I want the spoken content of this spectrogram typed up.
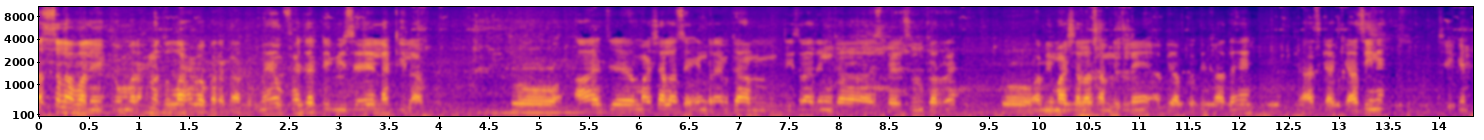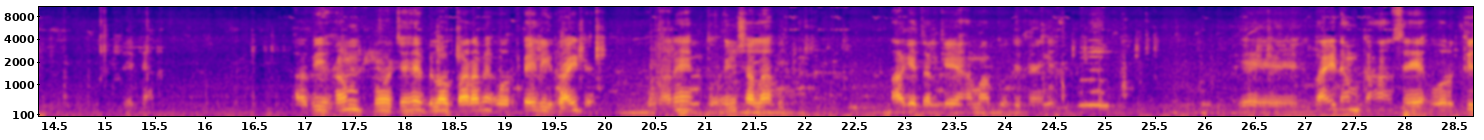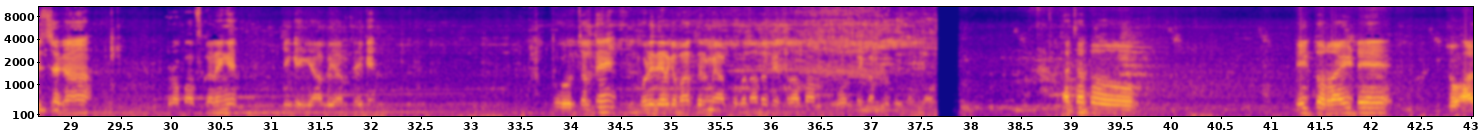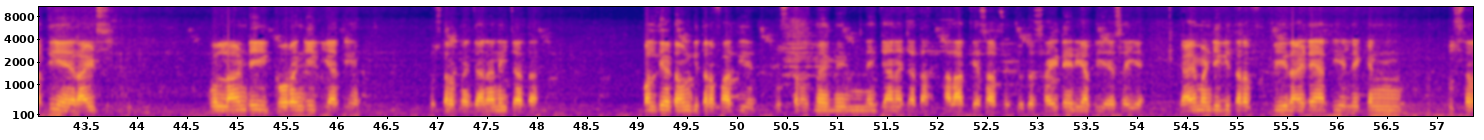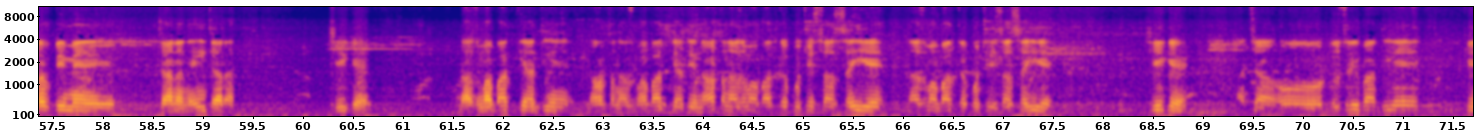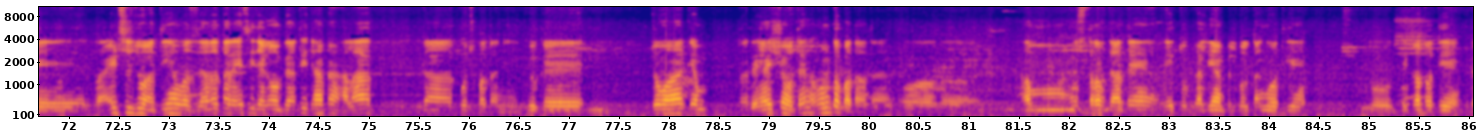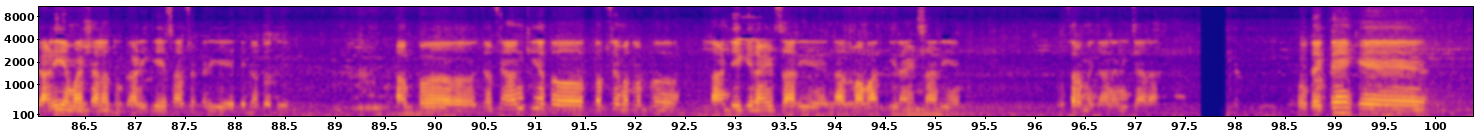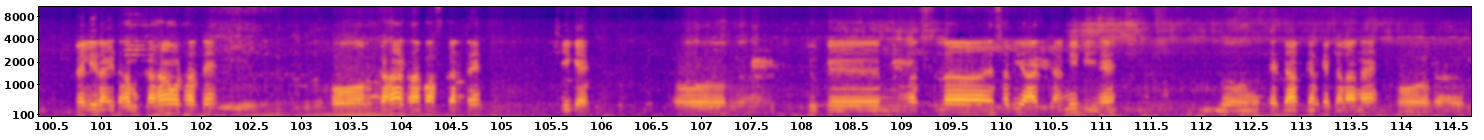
अस्सलाम वालेकुम रहमतुल्लाहि मैं फजर टीवी से लकी लाभ तो आज माशाल्लाह से इन ड्राइव का हम तीसरा दिन का स्पेल शुरू कर रहे हैं। तो अभी माशाल्लाह से हम निकले हैं, अभी आपको दिखाते हैं कि आज का क्या सीन है। ठीक है? देखें अभी हम पहुँचे हैं ब्लॉक बारह में और पहली राइड उठा रहे हैं। तो इन आगे चल के हम आपको दिखाएँगे राइड हम कहाँ से और किस जगह ड्रॉप ऑफ़ करेंगे। ठीक है, यहाँ भी आप देखें। तो चलते हैं। थोड़ी देर के बाद फिर मैं आपको बताता हूँ कि ड्रॉप ऑफ़ और पिकअप लोकेशन क्या अच्छा तो एक तो राइड है, जो आती है राइड्स वो लांडी कोरंगी की आती है। उस तरफ़ मैं जाना नहीं चाहता। बल्दिया टाउन की तरफ़ आती है। उस तरफ़ में भी नहीं जाना चाहता। हालात के हिसाब से, क्योंकि साइड एरिया भी ऐसा ही है। गाय मंडी की तरफ़ भी राइडें आती है, लेकिन उस तरफ़ भी मैं जाना नहीं चाह रहा। ठीक है। नाजमाबाद की आती हैं, नॉर्थ नाजमाबाद की आती है। नॉर्थ नाजमाबाद का कुछ हिस्सा सही है, नाजमाबाद का कुछ हिस्सा सही है। ठीक है। अच्छा और दूसरी बात ये कि राइड्स जो आती हैं, वो ज़्यादातर ऐसी जगहों पे आती है जहाँ पे हालात का कुछ पता नहीं क्योंकि जो वहाँ के रिहायशी होते हैं ना, उनको पता होता है। और हम उस तरफ़ जाते हैं, एक तो गलियाँ बिल्कुल तंग होती हैं तो दिक्कत होती है। गाड़ी है, माशाल्लाह तो गाड़ी के हिसाब से फिर ये दिक्कत होती है। अब जब से ऑन किया तो तब से मतलब लांडी की राइड्स आ रही है, नाजमाबाद की राइड्स आ रही हैं। उधर में जाना नहीं चाह रहा। तो देखते हैं कि पहली राइड हम कहाँ उठाते हैं और कहाँ ड्रॉप ऑफ़ करते हैं। ठीक है? और, क्योंकि मसला ऐसा भी आज गर्मी भी है तो एहतियात करके चलाना है और,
